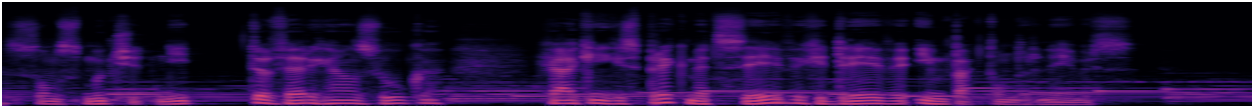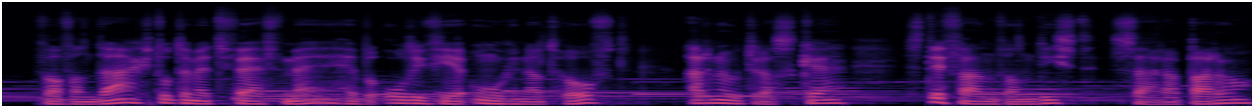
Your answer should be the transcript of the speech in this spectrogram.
soms moet je het niet te ver gaan zoeken, ga ik in gesprek met zeven gedreven impactondernemers. Van vandaag tot en met 5 mei hebben Olivier Ongenat Hoofd, Arnaud Raskin, Stefan van Diest, Sarah Parent,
